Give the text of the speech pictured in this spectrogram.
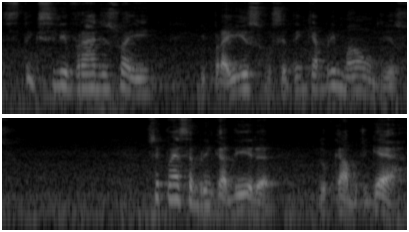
Você tem que se livrar disso aí. E para isso você tem que abrir mão disso. Você conhece a brincadeira do cabo de guerra?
